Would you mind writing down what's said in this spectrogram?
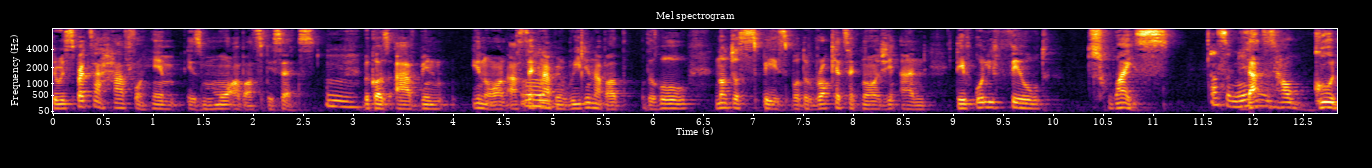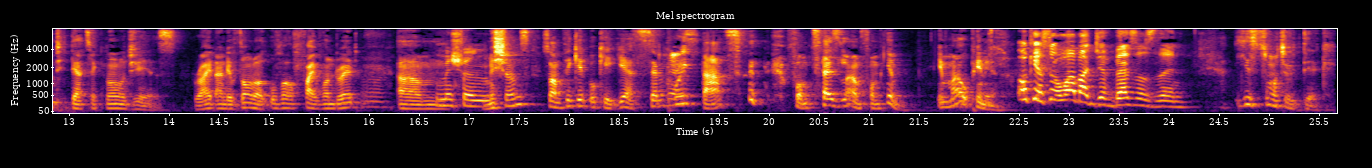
the respect I have for him is more about SpaceX because I've been, you know, on our second, I've been reading about the whole not just space but the rocket technology, and they've only failed twice. that's amazing. That is how good their technology is, right? And they've done about over 500 um, Missions. missions. So I'm thinking, okay, yeah, separate Yes. that from Tesla and from him, in my opinion. okay, so what about Jeff Bezos then? He's too much of a dick.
